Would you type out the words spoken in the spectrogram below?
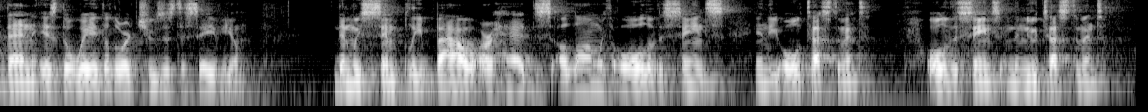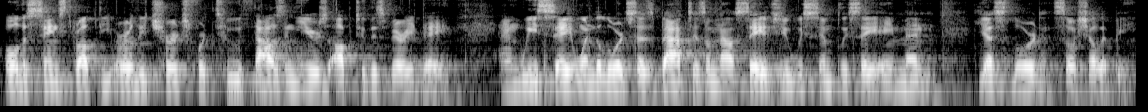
then is the way the Lord chooses to save you, then we simply bow our heads along with all of the saints in the Old Testament, all of the saints in the New Testament, all the saints throughout the early church for 2,000 years up to this very day. And we say, when the Lord says, Baptism now saves you, we simply say, Amen. Yes, Lord, so shall it be.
